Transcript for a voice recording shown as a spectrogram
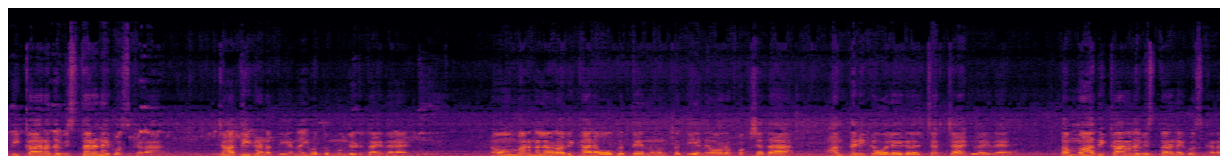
ಅಧಿಕಾರದ ವಿಸ್ತರಣೆಗೋಸ್ಕರ ಜಾತಿ ಗಣತಿಯನ್ನ ಇವತ್ತು ಮುಂದಿಡ್ತಾ ಇದ್ದಾರೆ. ನವೆಂಬರ್ನಲ್ಲಿ ಅವರ ಅಧಿಕಾರ ಹೋಗುತ್ತೆ ಎನ್ನುವಂಥದ್ದು ಏನು ಅವರ ಪಕ್ಷದ ಆಂತರಿಕ ವಲಯಗಳಲ್ಲಿ ಚರ್ಚೆ ಆಗ್ತಾ ಇದೆ. ತಮ್ಮ ಅಧಿಕಾರದ ವಿಸ್ತರಣೆಗೋಸ್ಕರ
